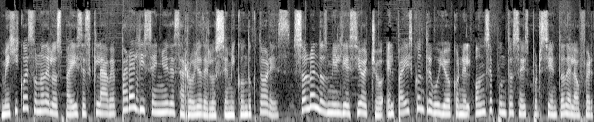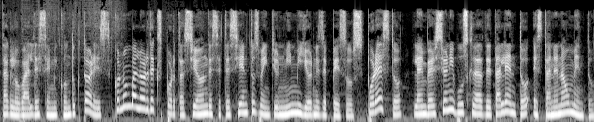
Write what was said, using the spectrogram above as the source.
México es uno de los países clave para el diseño y desarrollo de los semiconductores. Solo en 2018 el país contribuyó con el 11.6% de la oferta global de semiconductores, con un valor de exportación de 721 mil millones de pesos. Por esto, la inversión y búsqueda de talento están en aumento.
